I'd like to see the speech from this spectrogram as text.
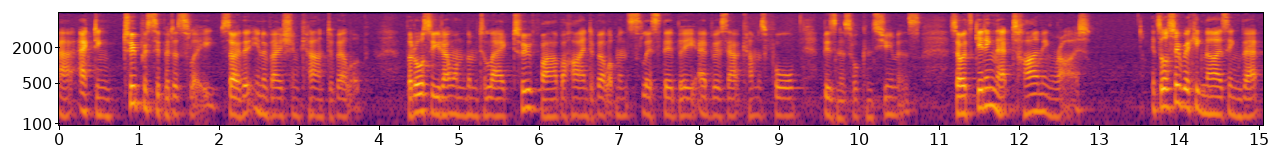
uh, acting too precipitously so that innovation can't develop, but also you don't want them to lag too far behind developments lest there be adverse outcomes for business or consumers. So it's getting that timing right. It's also recognising that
